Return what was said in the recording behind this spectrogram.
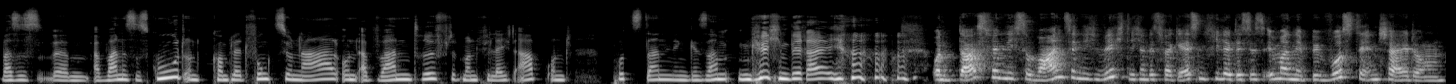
was ist, ähm, ab wann ist es gut und komplett funktional und ab wann driftet man vielleicht ab und putzt dann den gesamten Küchenbereich. und das finde ich so wahnsinnig wichtig und das vergessen viele, das ist immer eine bewusste Entscheidung.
